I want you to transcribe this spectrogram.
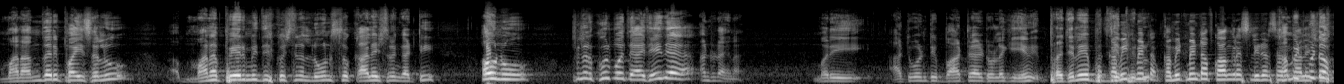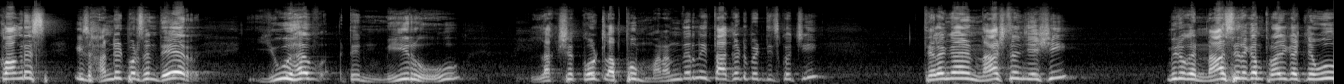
మనందరి పైసలు మన పేరు మీద తీసుకొచ్చిన లోన్స్తో కాళేశ్వరం కట్టి అవును పిల్లలు కూలిపోతే అయితే ఏదే? అంటుడు ఆయన. మరి అటువంటి మాట్లాడేటోళ్ళకి ఏమి ప్రజలే commitment. Commitment of Congress leaders commitment of Congress is hundred percent there you have అంటే మీరు లక్ష కోట్ల అప్పు మనందరినీ తాకట్టు పెట్టి తీసుకొచ్చి తెలంగాణ నాశనం చేసి మీరు ఒక నాసిరకం ప్రాజెక్ట్ కట్టినావు.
